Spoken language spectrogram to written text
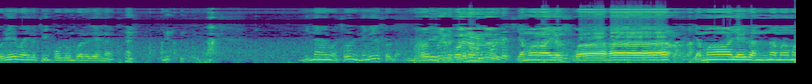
ஒரே வாயில தூக்கி போட்டுவும் போலது என்ன? என்ன? சொல்லுங்க நீங்களே சொல்லுங்க. யமாய ஸ்வாஹா யமாய தன்னமம.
